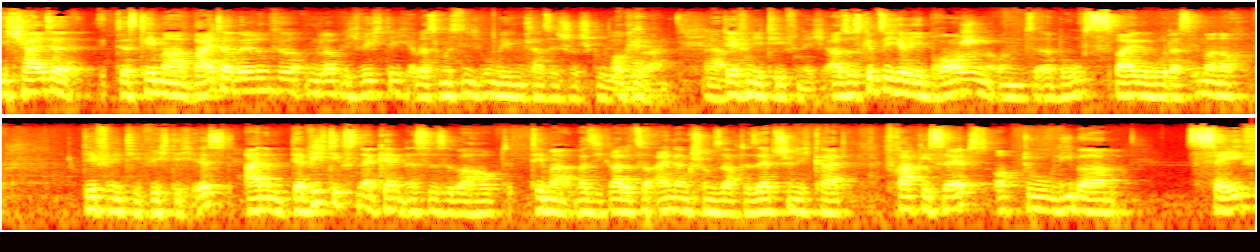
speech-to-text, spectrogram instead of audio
Ich halte das Thema Weiterbildung für unglaublich wichtig, aber das muss nicht unbedingt ein klassisches Studium okay. sein. Ja. Definitiv nicht. Also es gibt sicherlich Branchen und äh, Berufszweige, wo das immer noch definitiv wichtig ist. Einem der wichtigsten Erkenntnisse ist überhaupt Thema, was ich gerade zu Eingang schon sagte, Selbstständigkeit. Frag dich selbst, ob du lieber safe,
